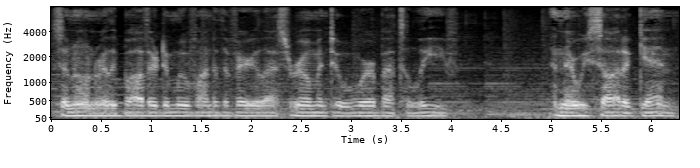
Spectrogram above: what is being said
so no one really bothered to move on to the very last room until we were about to leave. And there we saw it again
